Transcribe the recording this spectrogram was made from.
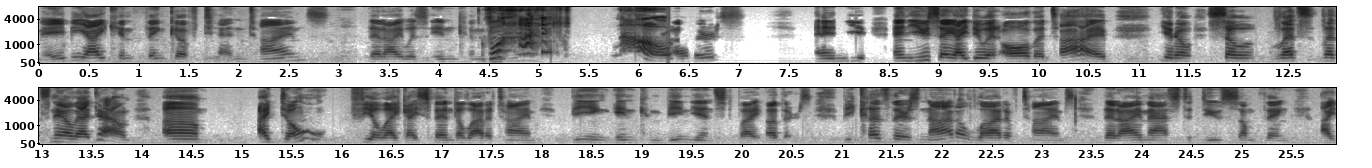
maybe I can think of 10 times that I was inconvenient What? No. others and you and you say I do it all the time you know so let's let's nail that down um, I don't feel like I spend a lot of time being inconvenienced by others because there's not a lot of times that I'm asked to do something I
